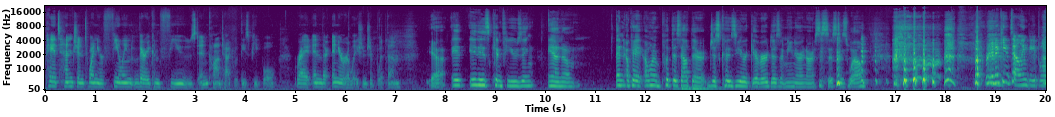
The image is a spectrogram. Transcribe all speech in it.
pay attention to when you're feeling very confused in contact with these people right in their in your relationship with them Yeah, it it is confusing, and um, and okay, I want to put this out there. Just because you're a giver doesn't mean you're a narcissist as well. we're gonna keep telling people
